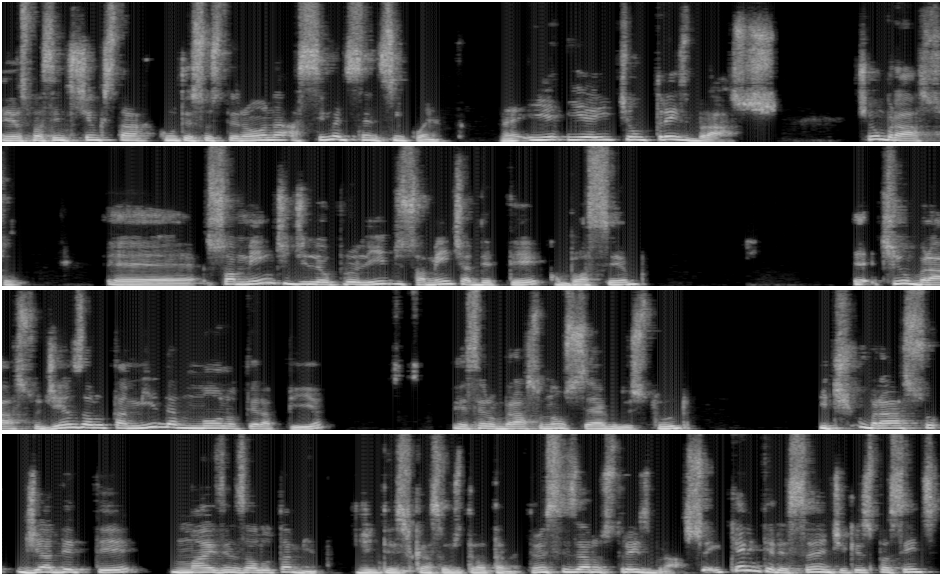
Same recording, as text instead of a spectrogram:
É, os pacientes tinham que estar com testosterona acima de 150, né? E, e aí tinham três braços. Tinha um braço é, somente de leuprolide, somente ADT com placebo, é, tinha um braço de enzalutamida monoterapia, esse era o braço não cego do estudo, e tinha um braço de ADT mais enzalutamida, de intensificação de tratamento. Então, esses eram os três braços. E o que era interessante é que os pacientes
